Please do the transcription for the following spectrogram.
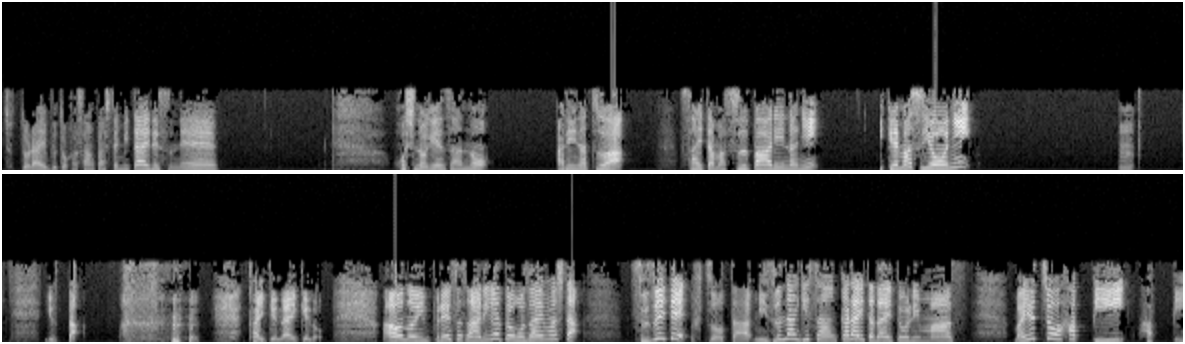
ちょっとライブとか参加してみたいですね。星野源さんのアリーナツアー、埼玉スーパーアリーナに行けますように。うん。言った。書いてないけど。青のインプレッサさんありがとうございました。続いて、ふつおた、水なぎさんからいただいております。まゆちょハッピー、ハッピー、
